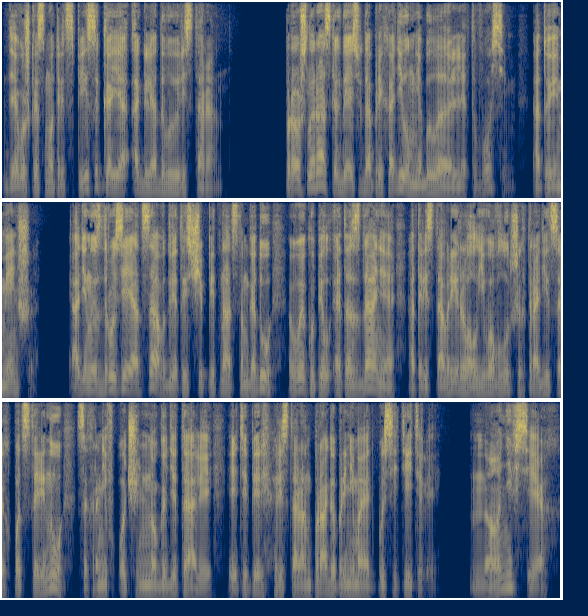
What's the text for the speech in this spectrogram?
Девушка смотрит список, а я оглядываю ресторан. прошлый раз, когда я сюда приходил, мне было лет восемь, а то и меньше. Один из друзей отца в 2015 году выкупил это здание, отреставрировал его в лучших традициях под старину, сохранив очень много деталей, и теперь ресторан «Прага» принимает посетителей. Но не всех.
